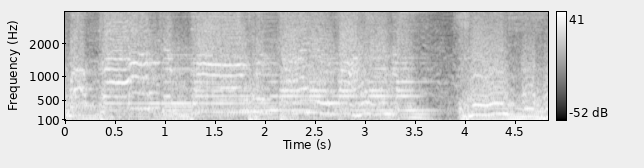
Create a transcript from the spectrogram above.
เพราะฟ้าจะพาหัวใจไปคิด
